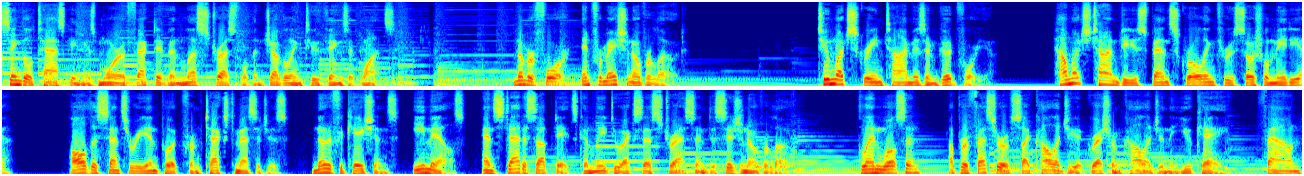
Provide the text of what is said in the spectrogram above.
Single tasking is more effective and less stressful than juggling two things at once. Number 4. Information overload. Too much screen time isn't good for you. How much time do you spend scrolling through social media? All the sensory input from text messages, notifications, emails, and status updates can lead to excess stress and decision overload. Glenn Wilson, a professor of psychology at Gresham College in the UK, found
